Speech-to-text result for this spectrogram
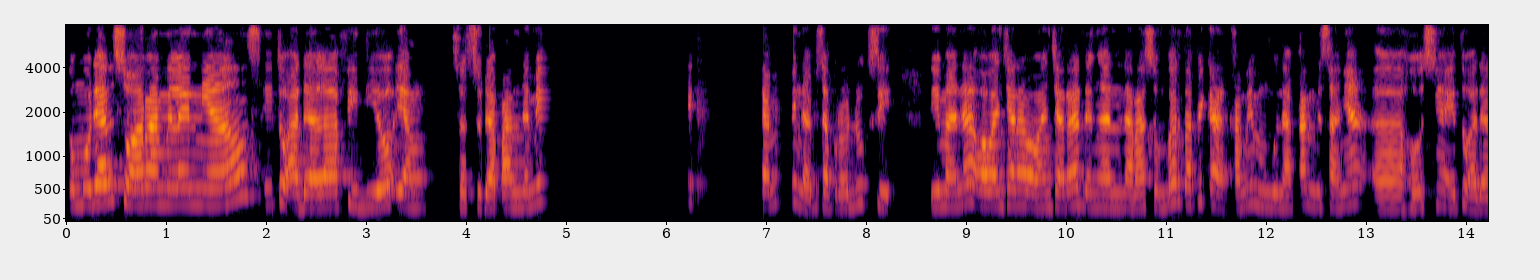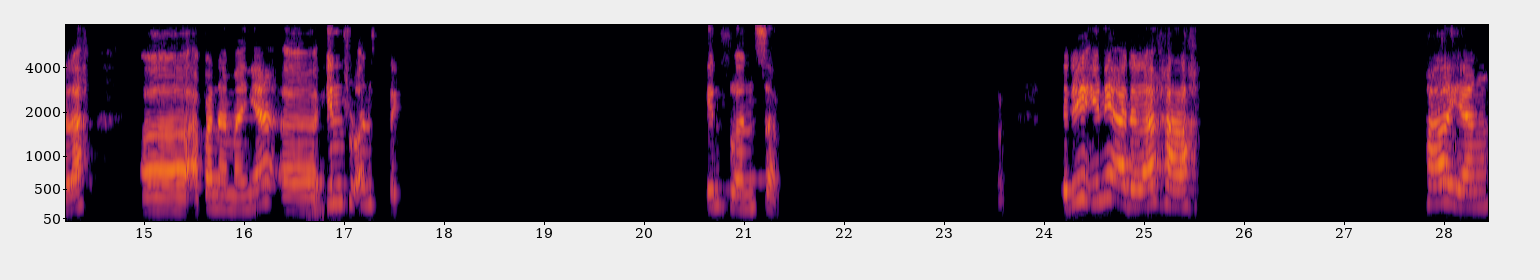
Kemudian suara millennials itu adalah video yang sesudah pandemi kami nggak bisa produksi. Di mana wawancara-wawancara dengan narasumber tapi kami menggunakan misalnya uh, hostnya itu adalah uh, apa namanya uh, influencer. Influencer. Jadi ini adalah hal-hal yang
